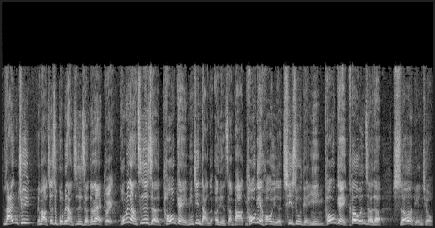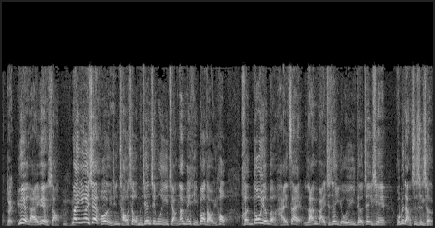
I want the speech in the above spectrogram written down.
蓝军有没有？这是国民党支持者对不对？对，国民党支持者投给民进党的二点三八，投给侯友宜的七十五点一，投给柯文哲的十二点九，对，越来越少。那因为现在侯友宜已经超车，我们今天节目已经讲，那媒体报道以后。很多原本还在蓝白之间犹豫的这些国民党支持者，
